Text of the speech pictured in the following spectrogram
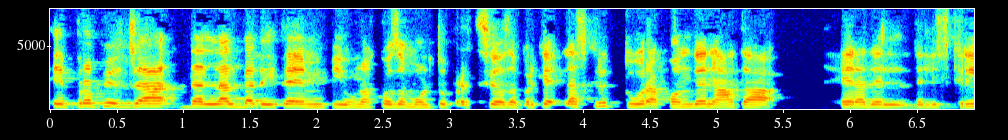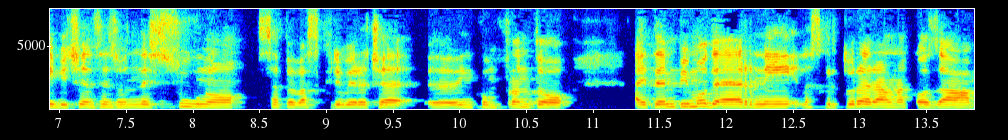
è proprio già dall'alba dei tempi una cosa molto preziosa, perché la scrittura quando è nata era del, degli scrivi, cioè nel senso nessuno sapeva scrivere, cioè eh, in confronto ai tempi moderni la scrittura era una cosa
